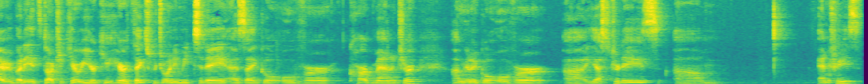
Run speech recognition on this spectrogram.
Hi, everybody. It's Dr. Kerry Yerke here. Thanks for joining me today as I go over Carb Manager. I'm going to go over uh, yesterday's um, entries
